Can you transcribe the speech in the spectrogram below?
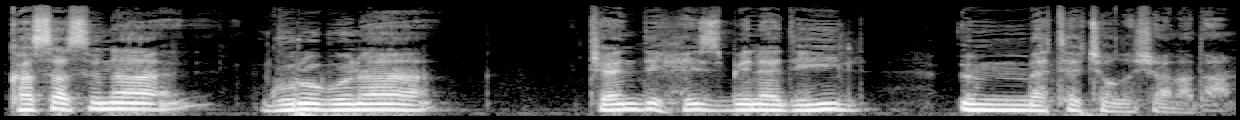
Kasasına, grubuna, kendi hizbine değil, ümmete çalışan adam.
